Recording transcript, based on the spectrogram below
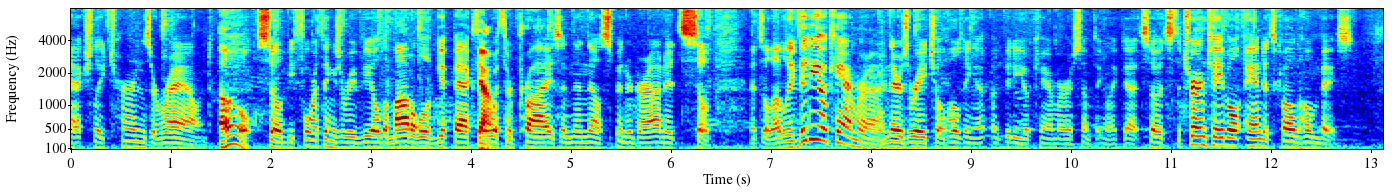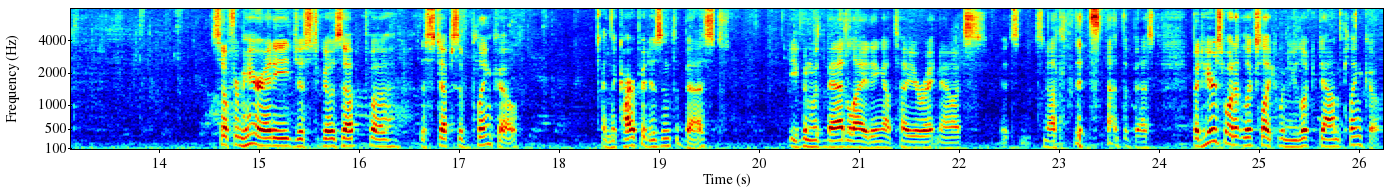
actually turns around. Oh. So before things are revealed, the model will get back there Yeah. with their prize, and then they'll spin it around. It's so, it's a lovely video camera, and there's Rachel holding a, a video camera or something like that. So it's the turntable, and it's called home base. So from here, Eddie just goes up uh, the steps of Plinko, and the carpet isn't the best, even with bad lighting. I'll tell you right now, it's it's it's not it's not the best. But here's what it looks like when you look down Plinko.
